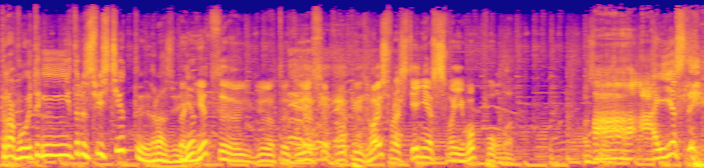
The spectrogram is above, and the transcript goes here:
траву, это не, трансвестит ты, разве Да нет? нет, э, я переодеваюсь в растение своего пола. А, а если...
